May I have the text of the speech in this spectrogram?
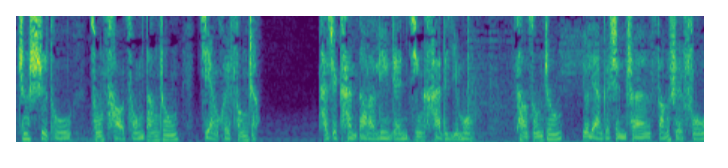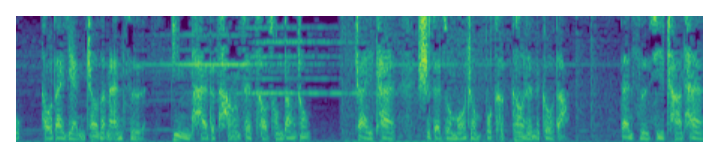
正试图从草丛当中捡回风筝，他却看到了令人惊骇的一幕：草丛中有两个身穿防水服。头戴眼罩的男子并排地躺在草丛当中，乍一看是在做某种不可告人的勾当，但仔细查探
